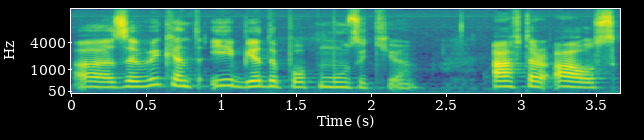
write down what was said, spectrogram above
Uh, The Weeknd и беды поп-музыки. After Hours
